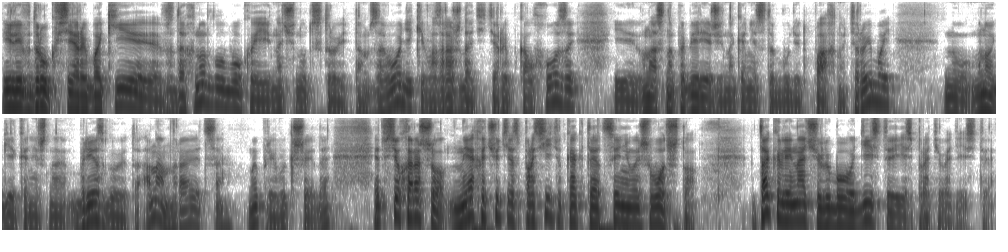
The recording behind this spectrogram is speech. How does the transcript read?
Или вдруг вдруг все рыбаки вздохнут глубоко и начнут строить там заводики, возрождать эти рыбколхозы, и у нас на побережье наконец-то будет пахнуть рыбой. Ну, многие, конечно, брезгуют, а нам нравится, мы привыкшие, да. Это все хорошо. Но я хочу тебя спросить, как ты оцениваешь вот что. Так или иначе, любого действия есть противодействие.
